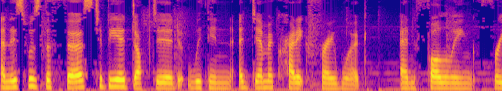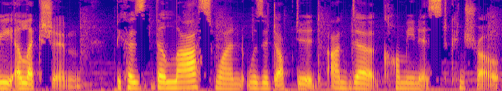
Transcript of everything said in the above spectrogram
and this was the first to be adopted within a democratic framework and following free election, because the last one was adopted under communist control.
